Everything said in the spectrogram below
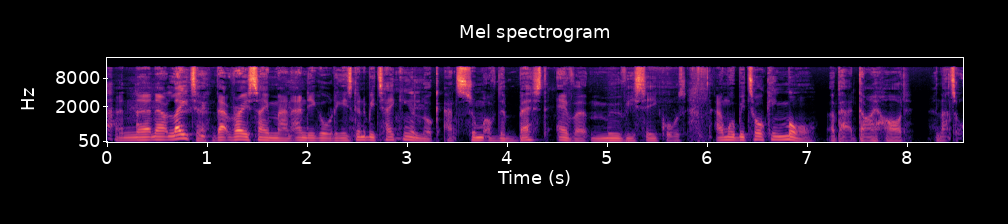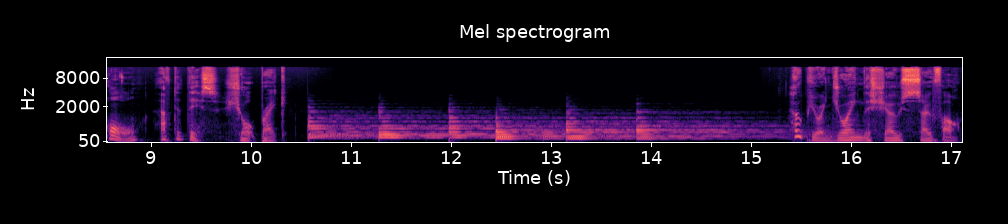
And uh, now later, that very same man, Andy Goulding, is going to be taking a look at some of the best ever movie sequels, and we'll be talking more about Die Hard. And that's all after this short break. Hope you're enjoying the show so far.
